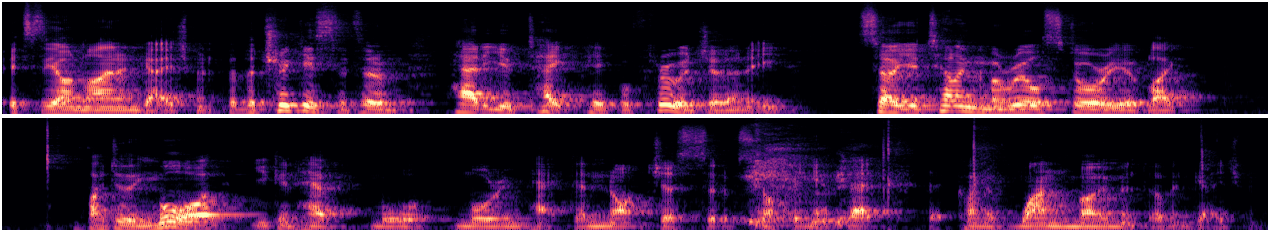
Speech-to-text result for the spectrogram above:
it's the online engagement. But the trick is to sort of how do you take people through a journey? So you're telling them a real story of like by doing more, you can have more more impact and not just sort of stopping at that, that kind of one moment of engagement.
